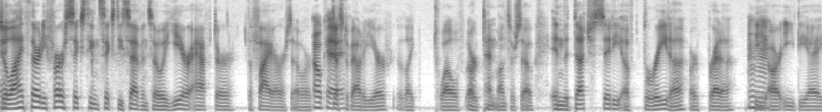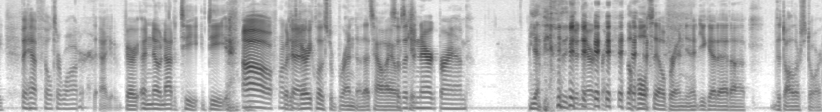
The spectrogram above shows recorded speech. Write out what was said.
July 31st, 1667, so a year after the fire or so, or Okay. just about a year, like 12 or 10 months or so in the Dutch city of Breda or Breda, B R E D A. They have filter water. Uh, Very uh, no, not a T, D. Oh, okay. but it's very close to Brenda. That's how I so always So the get- generic brand. Yeah, the, the generic brand, the wholesale brand that you get at uh, the dollar store,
